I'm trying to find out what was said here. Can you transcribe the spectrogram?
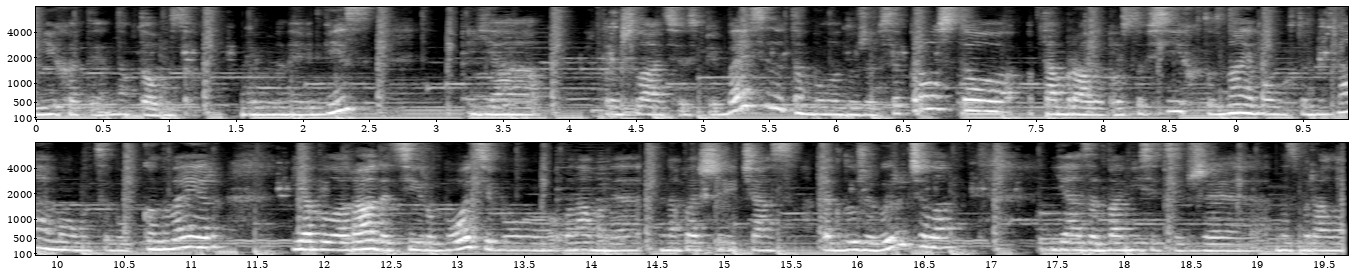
поїхати на автобусах. Він мене відвіз. Я пройшла цю співбесіду, там було дуже все просто. Там брали просто всіх, хто знає мову, хто не знає мову. Це був конвейер. Я була рада цій роботі, бо вона мене на перший час так дуже виручила. Я за два місяці вже назбирала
